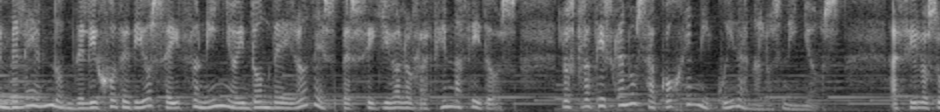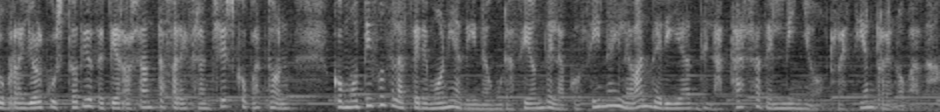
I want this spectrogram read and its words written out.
En Belén, donde el Hijo de Dios se hizo niño y donde Herodes persiguió a los recién nacidos, los franciscanos acogen y cuidan a los niños. Así lo subrayó el custodio de Tierra Santa Fray Francesco Patón con motivo de la ceremonia de inauguración de la cocina y lavandería de la Casa del Niño recién renovada.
